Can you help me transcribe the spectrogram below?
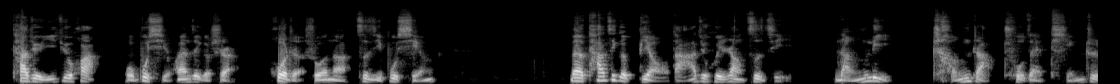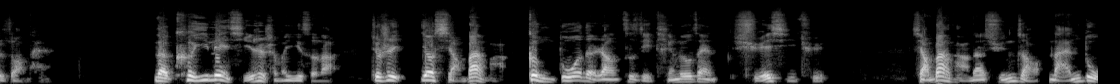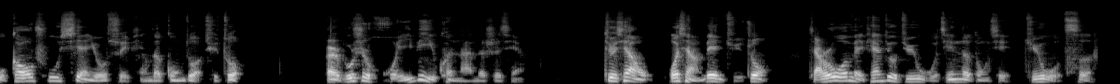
他就一句话：“我不喜欢这个事儿”，或者说呢自己不行。那他这个表达就会让自己能力成长处在停滞状态。那刻意练习是什么意思呢？就是要想办法更多的让自己停留在学习区。想办法呢，寻找难度高出现有水平的工作去做，而不是回避困难的事情。就像我想练举重，假如我每天就举五斤的东西，举五次，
